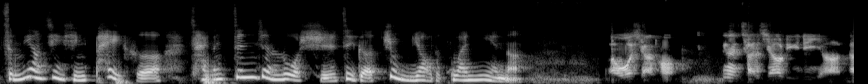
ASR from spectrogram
怎么样进行配合，才能真正落实这个重要的观念呢？啊，我想哈、哦。因为产销履历啊，它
